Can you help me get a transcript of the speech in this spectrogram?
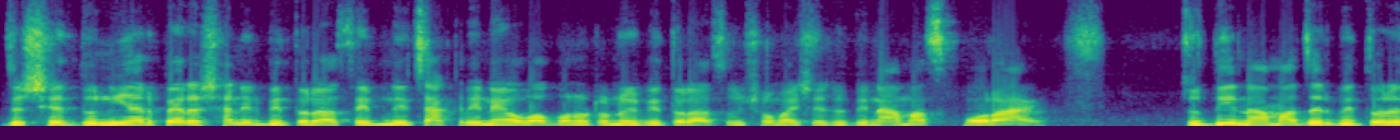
যে সে দুনিয়ার প্যারেশানির ভিতরে আছে, এমনি চাকরি নেই, অভাব অনটনের ভিতরে আছে, ওই সময় সে যদি নামাজ পড়ায়, যদি নামাজের ভিতরে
